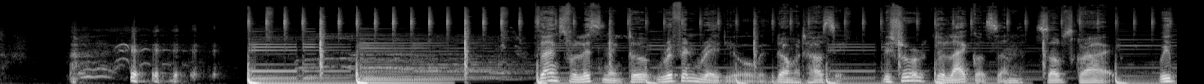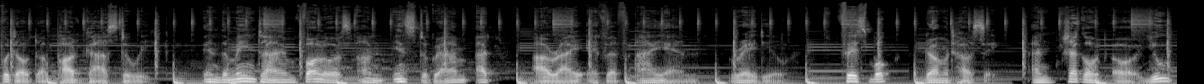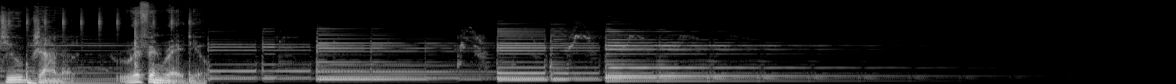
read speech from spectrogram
Thanks for listening to Riffin Radio with Dermot Hussey. Be sure to like us and subscribe. We put out a podcast a week. In the meantime, follow us on Instagram at RIFFIN Radio, Facebook Dermot Hussey, and check out our YouTube channel, Riffin Radio.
